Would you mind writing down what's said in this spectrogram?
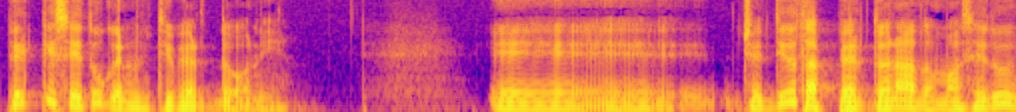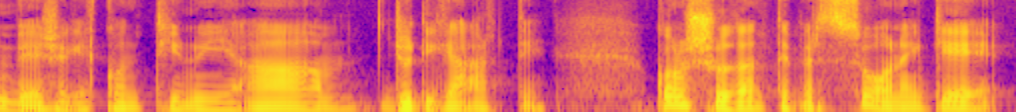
perché sei tu che non ti perdoni. E, cioè Dio ti ha perdonato, ma sei tu invece che continui a giudicarti. Ho conosciuto tante persone che,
